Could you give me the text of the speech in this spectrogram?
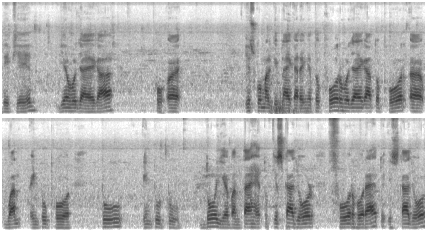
देखिए, ये हो जाएगा इसको मल्टीप्लाई करेंगे तो फोर हो जाएगा तो four one into four, two into two, दो ये बनता है। तो किसका जोड़ फोर हो रहा है? तो इसका जोड़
